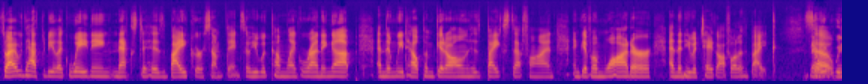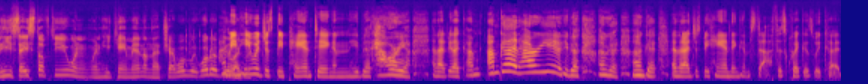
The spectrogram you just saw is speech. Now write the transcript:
So I would have to be like waiting next to his bike or something. So he would come like running up and then we'd help him get all his bike stuff on and give him water and then he would take off on his bike. Now, So would, would he say stuff to you when, when he came in on that chat? What, would- what would it be I mean, like? he would just be panting and he'd be like, "How are you?" And I'd be like, "I'm I'm good. How are you?" And he'd be like, "I'm good. I'm good." And then I'd just be handing him stuff as quick as we could.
